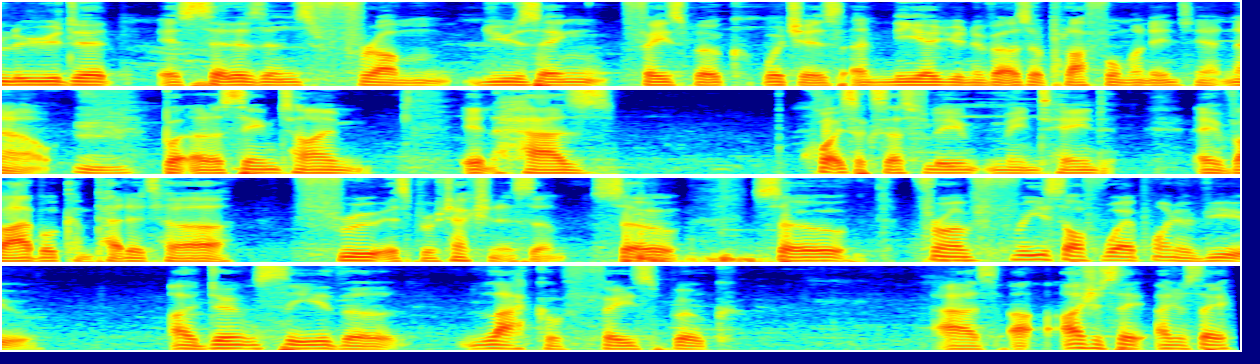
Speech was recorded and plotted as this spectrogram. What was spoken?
its citizens from using Facebook, which is a near universal platform on the internet now. But at the same time, it has quite successfully maintained a viable competitor through its protectionism. So, so from a free software point of view, I don't see the lack of Facebook as uh, I should say I should say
